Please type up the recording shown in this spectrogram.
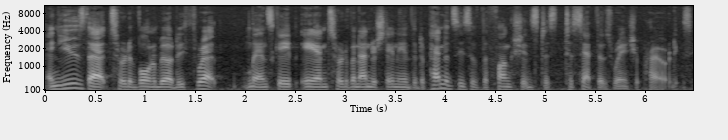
and use that sort of vulnerability threat landscape and sort of an understanding of the dependencies of the functions to, to set those range of priorities.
